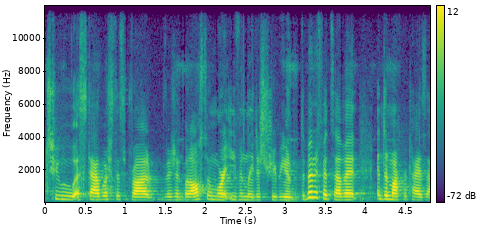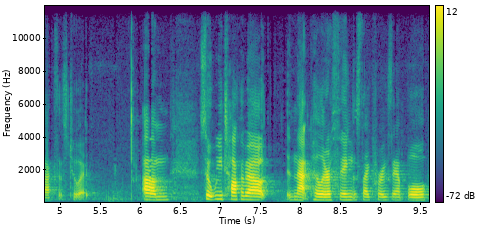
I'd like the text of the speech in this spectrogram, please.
to establish this broad vision, but also more evenly distribute the benefits of it and democratize access to it. Um, so we talk about in that pillar things like, for example,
